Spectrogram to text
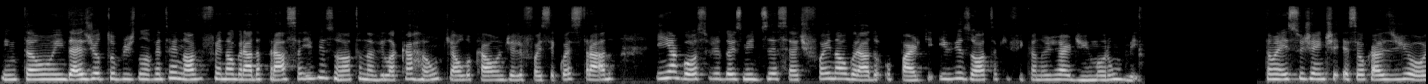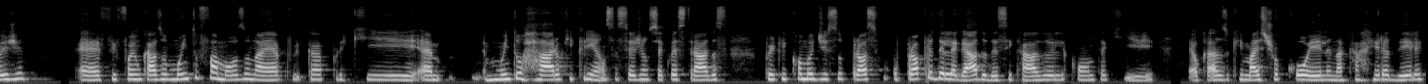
Então, em 10 de outubro de 99 foi inaugurada a Praça Ivisota na Vila Carrão, que é o local onde ele foi sequestrado. E em agosto de 2017 foi inaugurado o Parque Ivisota, que fica no Jardim Morumbi. Então é isso, gente. Esse é o caso de hoje. É, foi um caso muito famoso na época, porque é muito raro que crianças sejam sequestradas, porque, como disse o, próximo, o próprio delegado desse caso, ele conta que é o caso que mais chocou ele na carreira dele,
